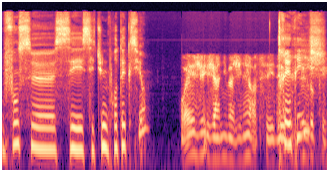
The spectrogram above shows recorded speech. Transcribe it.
Au fond, ce- c'est une protection? Ouais, j'ai un imaginaire assez Très développé. riche.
